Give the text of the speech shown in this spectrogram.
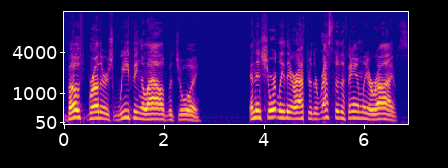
both brothers weeping aloud with joy. And then shortly thereafter, the rest of the family arrives,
